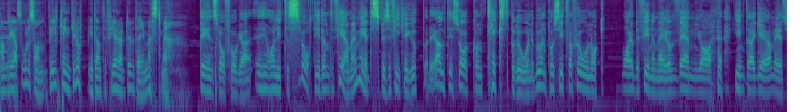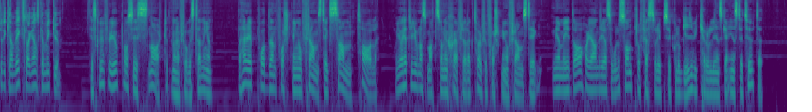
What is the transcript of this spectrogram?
Andreas Olsson, vilken grupp identifierar du dig mest med? Det är en svår fråga. Jag har lite svårt att identifiera mig med specifika grupper. Det är alltid så kontextberoende, beroende på situation och var jag befinner mig och vem jag interagerar med. Så det kan växla ganska mycket. Det ska vi fördjupa oss i snart, den här frågeställningen. Det här är podden Forskning och framsteg samtal. Och jag heter Jonas Mattsson och är chefredaktör för Forskning och framsteg. Med mig idag har jag Andreas Olsson, professor i psykologi vid Karolinska institutet.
